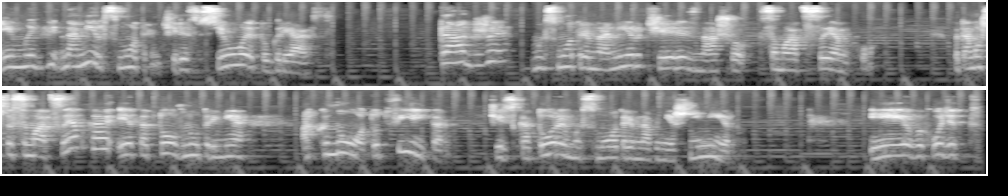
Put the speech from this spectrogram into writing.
И мы на мир смотрим через всю эту грязь. Также мы смотрим на мир через нашу самооценку. Потому что самооценка – это то внутреннее окно, тот фильтр, через который мы смотрим на внешний мир. И выходит,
